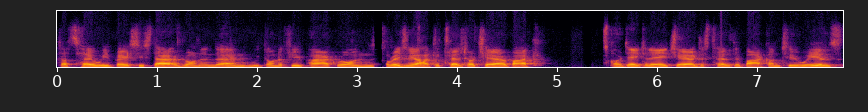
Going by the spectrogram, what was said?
that's how we basically started running. Then we done a few park runs. Originally, I had to tilt her chair back, her day to day chair, just tilted back on two wheels,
